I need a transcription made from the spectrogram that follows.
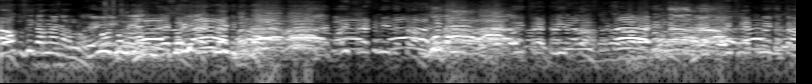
ਜੋ ਤੁਸੀਂ ਕਰਨਾ ਕਰ ਲਓ। ਤੁਹਾਨੂੰ ਮੈਂ ਕੋਈ ਥ੍ਰੈਟ ਨਹੀਂ ਦਿੱਤਾ। ਕੋਈ ਥ੍ਰੈਟ ਨਹੀਂ ਦਿੱਤਾ। ਕੋਈ ਥ੍ਰੈਟ ਨਹੀਂ ਦਿੱਤਾ। ਮੈਂ ਕੋਈ ਥ੍ਰੈਟ ਨਹੀਂ ਦਿੱਤਾ।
